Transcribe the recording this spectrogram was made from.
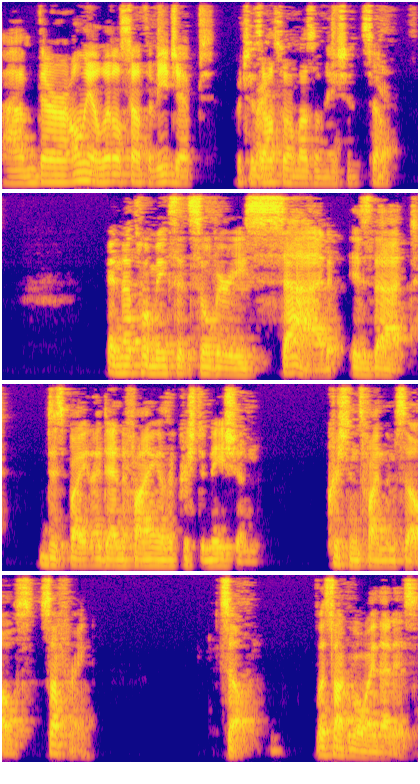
Um, they're only a little south of Egypt, which is right. also a Muslim nation. So, yeah. and that's what makes it so very sad is that despite identifying as a Christian nation, Christians find themselves suffering. So let's talk about why that is.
